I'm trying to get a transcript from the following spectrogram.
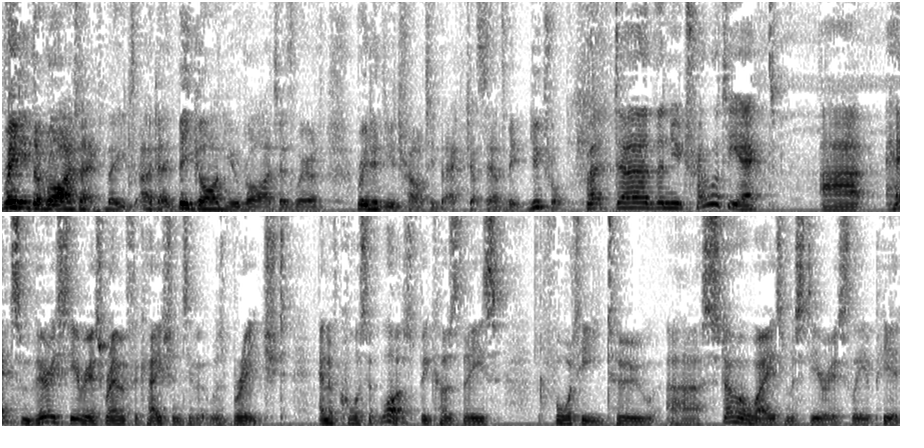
reading the Riot Act means okay, be gone, you rioters. Whereas reading the Neutrality Act just sounds a bit neutral. But uh, the Neutrality Act uh, had some very serious ramifications if it was breached. And of course it was, because these 42 uh, stowaways mysteriously appeared.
